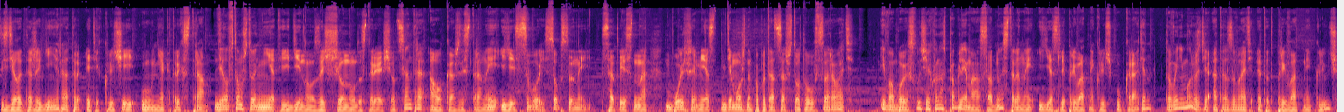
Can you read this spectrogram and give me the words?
сделать даже генератор этих ключей у некоторых стран. Дело в том, что нет единого защищенного удостоверяющего центра, а у каждой страны есть свой, собственный. Соответственно, больше мест, где можно попытаться что-то усоровать. И в обоих случаях у нас проблема. С одной стороны, если приватный ключ украден, то вы не можете отозвать этот приватный ключ,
